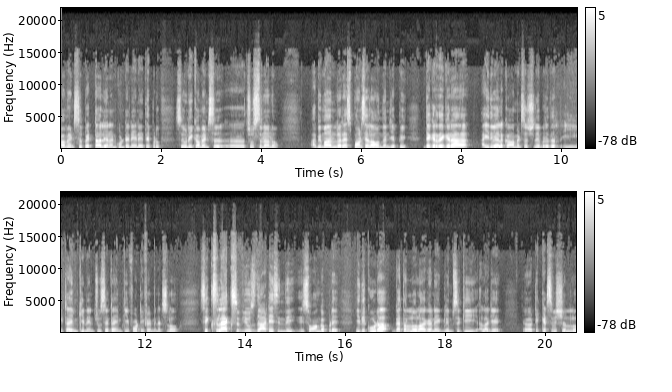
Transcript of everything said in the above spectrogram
కమెంట్స్ పెట్టాలి అని అనుకుంటే నేనైతే ఇప్పుడు సోనీ కమెంట్స్ చూస్తున్నాను. అభిమానుల రెస్పాన్స్ ఎలా ఉందని చెప్పి దగ్గర దగ్గర ఐదు వేల కామెంట్స్ వచ్చినాయి బ్రదర్ ఈ టైంకి నేను చూసే టైంకి ఫార్టీ ఫైవ్ మినిట్స్లో సిక్స్ ల్యాక్స్ వ్యూస్ దాటేసింది ఈ సాంగ్ అప్పుడే. ఇది కూడా గతంలో లాగానే గ్లిమ్స్కి అలాగే టికెట్స్ విషయంలో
